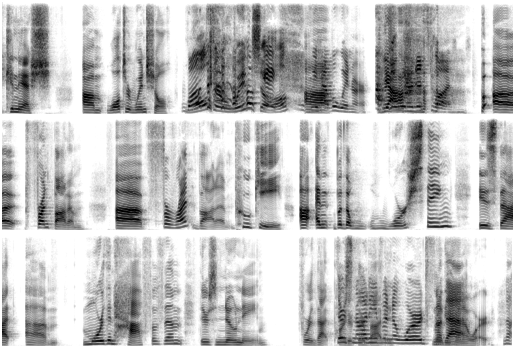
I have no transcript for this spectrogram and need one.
Kanish, um, Walter Winchell. Walter Winchell. Okay, we Uh, have a winner. yeah. The weirdest one. Uh, front bottom, uh, Front bottom. Pookie. Uh, and but the worst thing is that um, more than half of them, there's no name for that part There's of not even a word for not that. even a word. No.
